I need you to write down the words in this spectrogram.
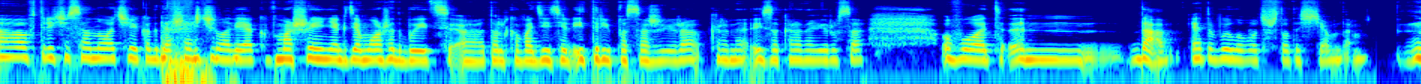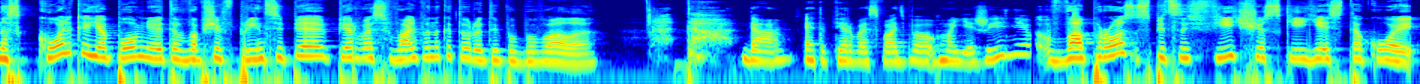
а, в три часа ночи, когда шесть человек в машине, где может быть а, только водитель и три пассажира из-за коронавируса. Вот, да, это было вот что-то с чем-то. Насколько я помню, это вообще, в принципе, первая свадьба, на которой ты побывала. Да, да, это первая свадьба в моей жизни. Вопрос специфический есть такой,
